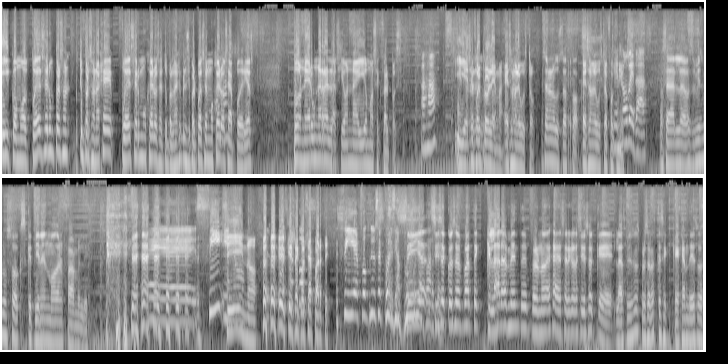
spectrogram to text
Y como puede ser un person tu personaje puede ser mujer, o sea, tu personaje principal puede ser mujer, Ajá. o sea, podrías poner una relación ahí homosexual, pues. Ajá. Y Eso ese no fue el gustó. problema, eso no le gustó. Eso no le gustó a Fox. Eso no le gustó a Fox Qué News. novedad. O sea, los mismos Fox que tienen Modern Family. Eh, sí y Sí, no. no. es que esa Fox- cosa aparte. Sí, Fox News se cuece Sí, aparte. sí se cosa aparte claramente, pero no deja de ser gracioso que las mismas personas que se quejan de eso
